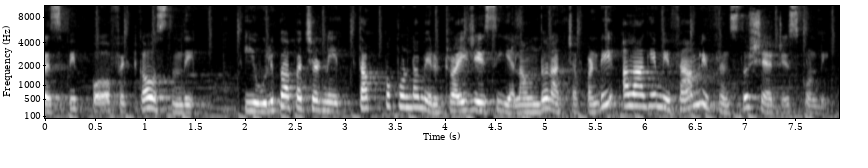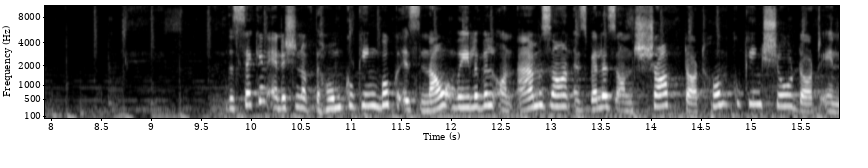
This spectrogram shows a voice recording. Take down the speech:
రెసిపీ పర్ఫెక్ట్గా వస్తుంది. ఈ ఉల్లిపాయ పచ్చడిని తప్పకుండా మీరు ట్రై చేసి ఎలా ఉందో నాకు చెప్పండి అలాగే మీ ఫ్యామిలీ ఫ్రెండ్స్తో షేర్ చేసుకోండి The second edition of the home cooking book is now available on Amazon as well as on shop.homecookingshow.in.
